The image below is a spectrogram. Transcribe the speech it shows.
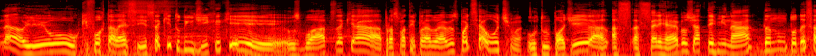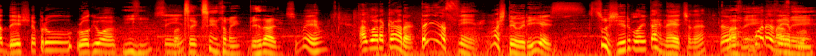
Não, e o, o que fortalece isso é que tudo indica que os boatos é que a próxima temporada do Rebels pode ser a última. Ou tu pode a, a, a série Rebels já terminar dando um- toda essa deixa pro Rogue One. Uhum. Sim. Pode ser que sim também, verdade. Isso mesmo. Agora, cara, tem assim, umas teorias surgiram pela internet, né? Então, lá vem, por lá exemplo, vem,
